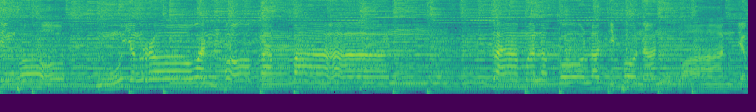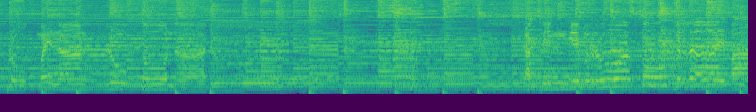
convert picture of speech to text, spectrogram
ถึงพ่อ หนูยังรอวันพ่อกลับบ้านถ้ามะละกอละที่พ่อนั้นหวานอย่าปลูกไม่นานลูกโตน่าดูกระถินริมรั้วสูงกันเลยบา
